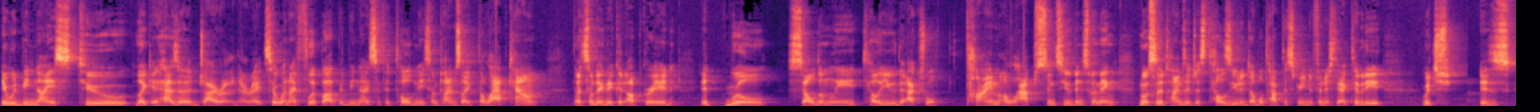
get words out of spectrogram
it would be nice to like it has a gyro in there, right? So when I flip up, it'd be nice if it told me sometimes like the lap count. That's something they could upgrade. It will seldomly tell you the actual time elapsed since you've been swimming. Most of the times it just tells you to double tap the screen to finish the activity, which is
